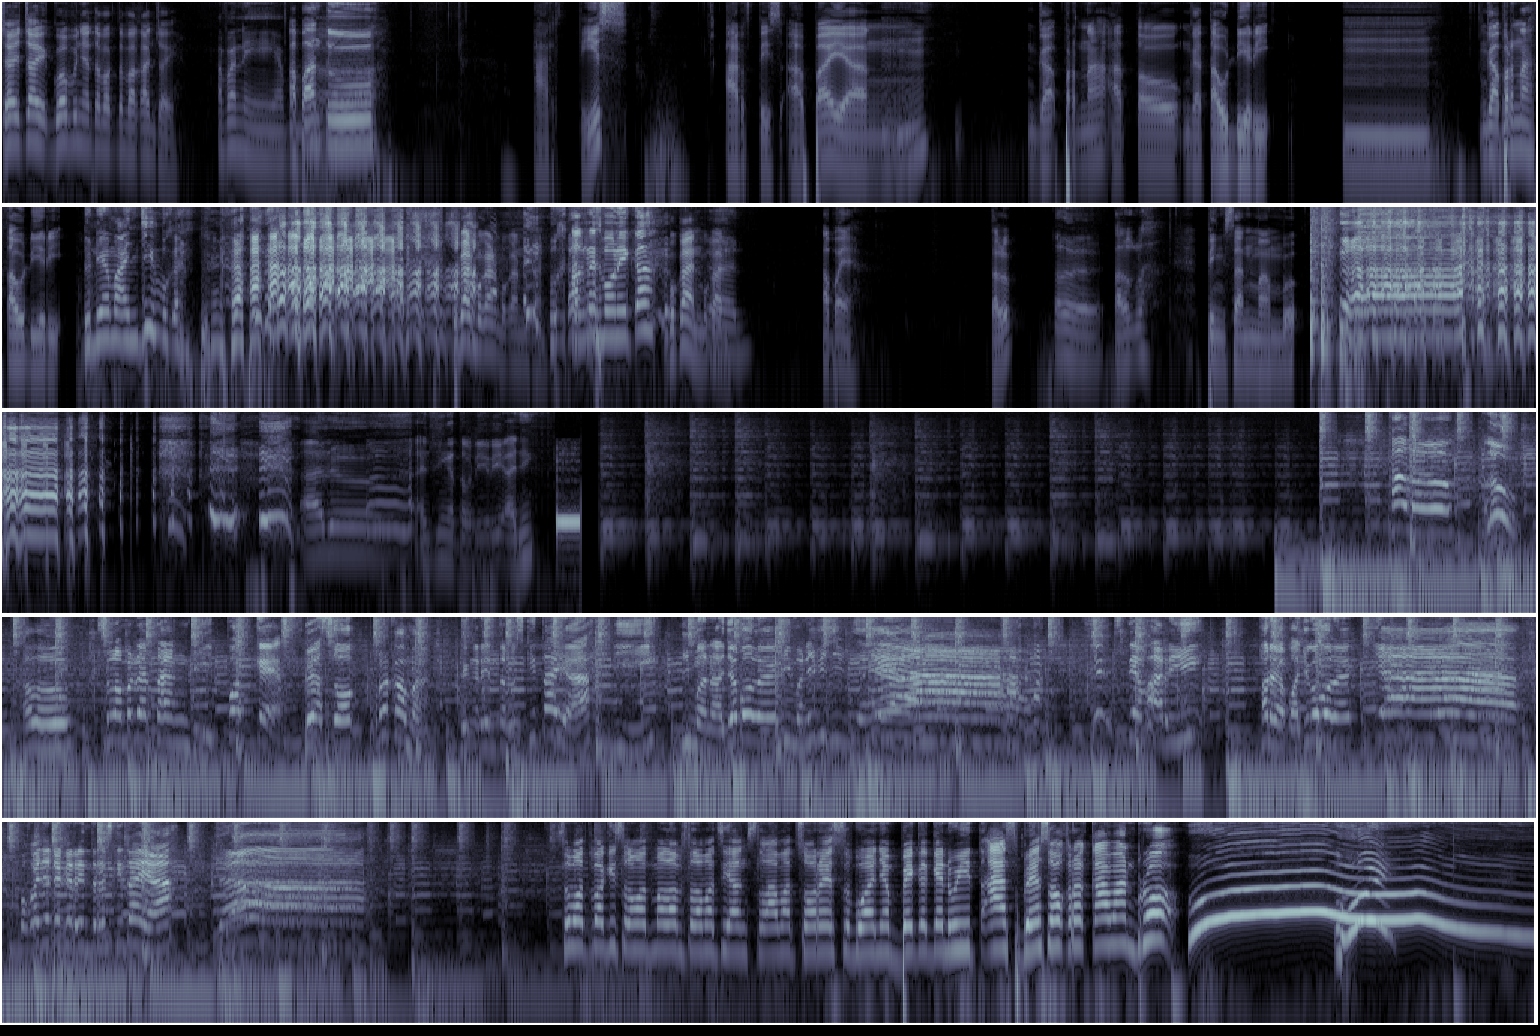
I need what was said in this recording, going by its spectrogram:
Coy, coy, gue punya tebak-tebakan, coy. Apa nih? Apa Apaan nih? tuh? Artis, artis apa yang Hmm. nggak pernah atau nggak tahu diri? Hmm. Nggak pernah tahu diri. Dunia manji bukan? Bukan, bukan, bukan, bukan. Agnes Monica? Bukan, bukan. Apa ya? Taluk, Kalau Taluk lah. pingsan mambo. Aduh. Anjing gak tahu diri anjing. Halo, Halo. Halo. selamat datang di podcast Besok. Rekaman. Dengerin terus kita ya di Di mana aja boleh. di mana bisa ya. Setiap hari Hari apa juga boleh. ya. Pokoknya dengerin terus kita ya. Ya. Selamat pagi, selamat malam, selamat siang, selamat sore semuanya back again with us besok rekaman bro.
